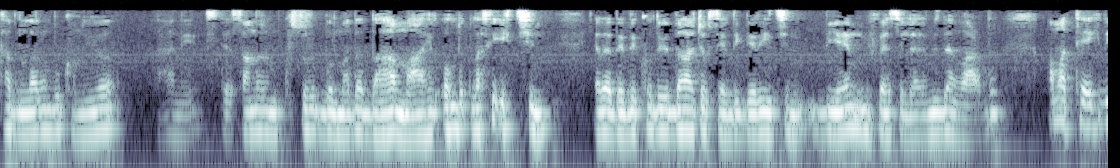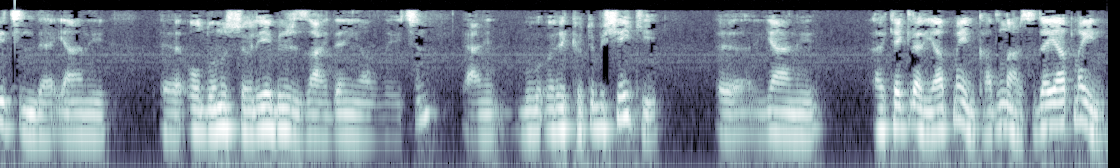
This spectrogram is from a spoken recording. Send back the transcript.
kadınların bu konuyu hani işte sanırım kusur bulmada daha mahir oldukları için ya da dedikoduyu daha çok sevdikleri için diyen müfessirlerimiz de vardı. Ama tekit içinde yani e, olduğunu söyleyebiliriz Zahiden yazdığı için. Yani bu öyle kötü bir şey ki e, yani erkekler yapmayın, kadınlar siz de yapmayın.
